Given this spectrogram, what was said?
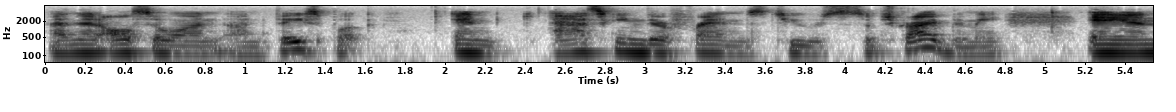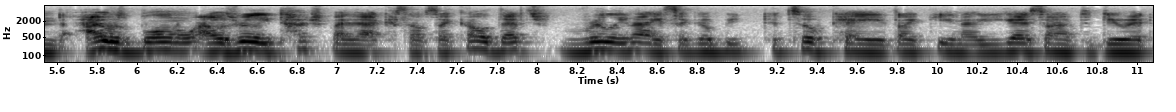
and then also on on Facebook and asking their friends to subscribe to me. And i was blown i was really touched by that because i was like oh that's really nice go it's okay like you know you guys don't have to do it.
